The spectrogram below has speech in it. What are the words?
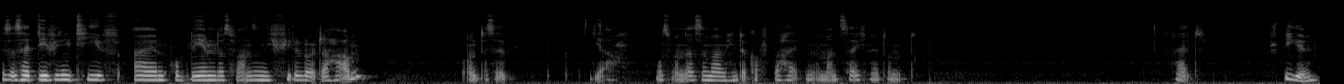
es ist halt definitiv ein Problem, das wahnsinnig viele Leute haben. Und deshalb, ja, muss man das immer im Hinterkopf behalten, wenn man zeichnet und halt spiegeln.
